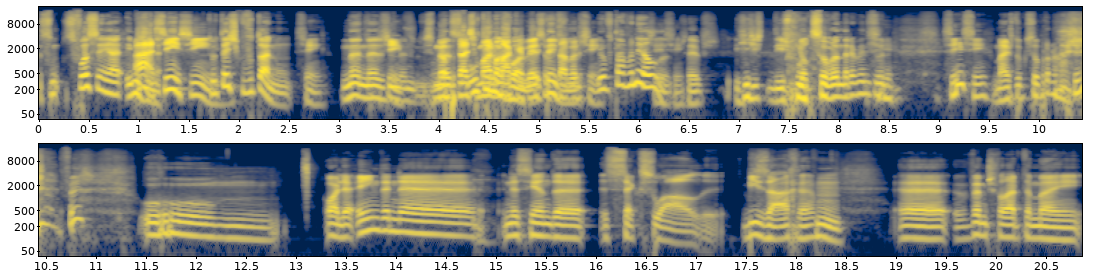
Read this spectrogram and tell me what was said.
Se, se fossem. Imagina, ah, sim, sim. Tu tens que votar num. Sim. Na, nas, Sim, na- se me apertasse uma arma à cabeça, eu votava sim. Eu votava nele, Sim, sim. percebes? E isto diz muito sobre André Ventura. Sim, sim, mais do que sobre nós. O... Olha, ainda na, na senda sexual bizarra, Hum. uh, vamos falar também,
